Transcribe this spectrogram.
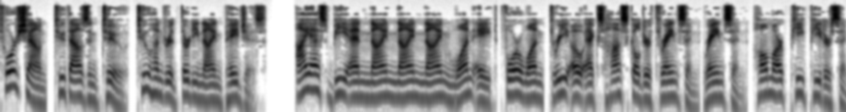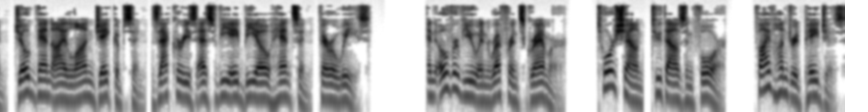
Tórshavn, 2002, 239 pages. ISBN 99918-41-30-X Hoskulder Thrainson Rainson, Hjalmar P. Petersen, Jogvan I. Lon Jacobsen, Zacharies Svabo Hansen, Faroese. An Overview and Reference Grammar. Tórshavn, 2004. 500 pages.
